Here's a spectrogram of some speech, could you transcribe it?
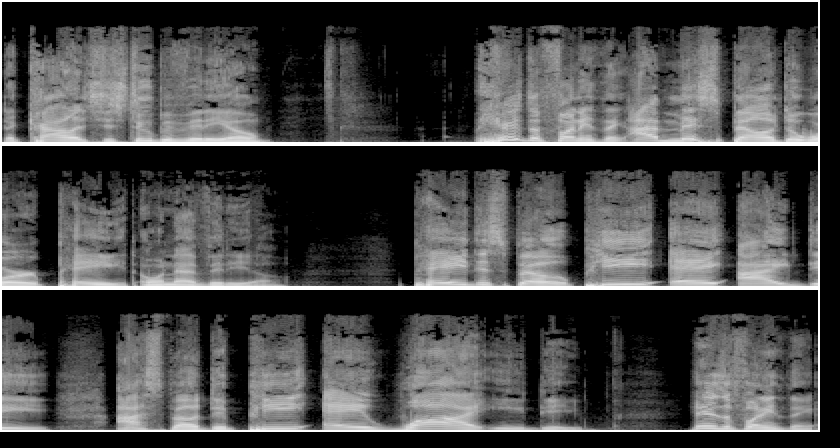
the college is stupid video, here's the funny thing: I misspelled the word paid on that video. Paid is spelled P A I D. I spelled it P A Y E D. Here's the funny thing:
